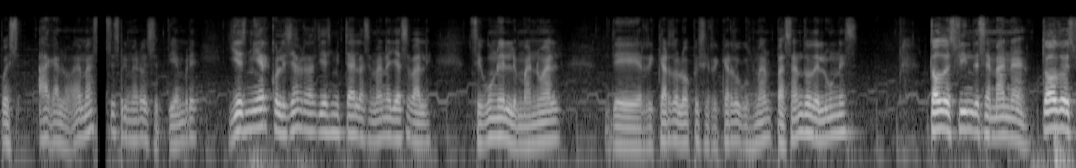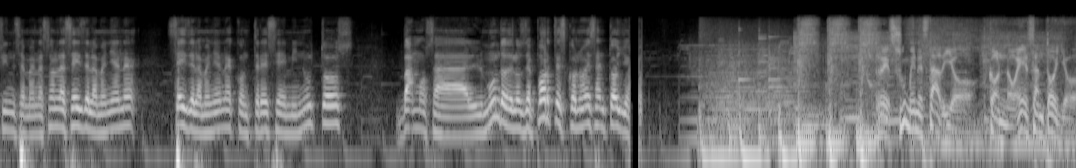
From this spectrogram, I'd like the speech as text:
pues hágalo. Además, es primero de septiembre y es miércoles, ya verdad, ya es mitad de la semana, ya se vale. Según el manual de Ricardo López y Ricardo Guzmán, pasando de lunes todo es fin de semana, todo es fin de semana. Son las 6 de la mañana, 6 de la mañana con 13 minutos. Vamos al mundo de los deportes con Noé Santoyo. Resumen Estadio con Noé Santoyo.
